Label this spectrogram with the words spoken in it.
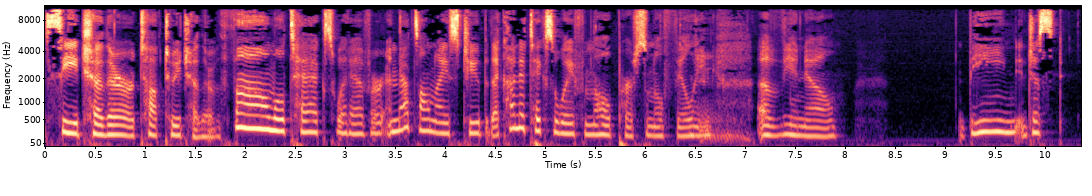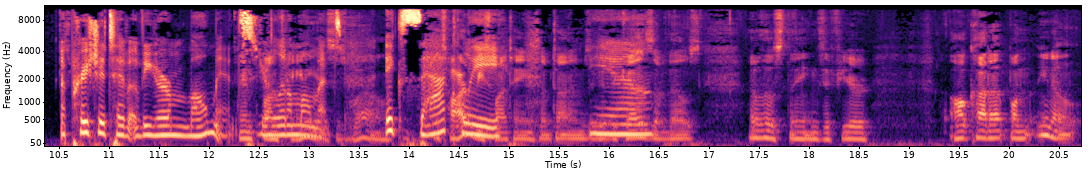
see each other or talk to each other over the phone, we'll text, whatever. And that's all nice too, but that kind of takes away from the whole personal feeling of, you know, being just appreciative of your moments, your little moments. well. It's hard to be Exactly. spontaneous sometimes Yeah. because of those of those things. If you're all caught up on you know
